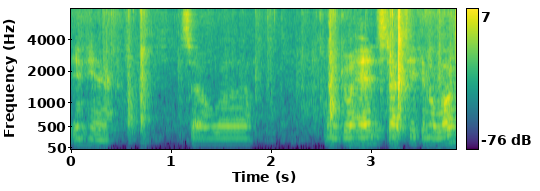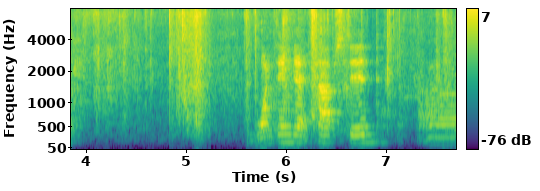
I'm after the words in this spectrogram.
in here. So, uh, I'm going to go ahead and start taking a look. One thing that Topps did um,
